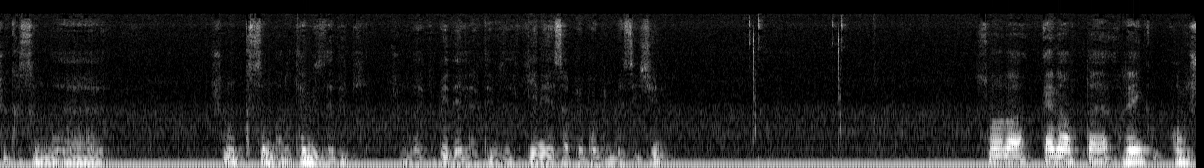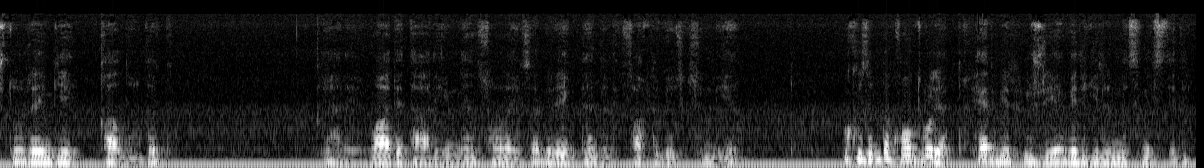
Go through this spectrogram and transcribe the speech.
Şu kısım e, şu kısımları temizledik. Şuradaki bedelleri temizledik. Yeni hesap yapabilmesi için. Sonra en altta renk oluştu. Rengi kaldırdık. Yani vade tarihinden sonra ise bir renklendirdik farklı gözüksün diye. Bu kısımda kontrol yaptık. Her bir hücreye veri girilmesini istedik.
